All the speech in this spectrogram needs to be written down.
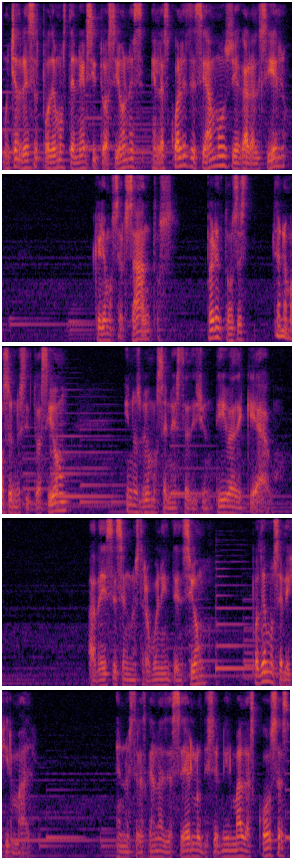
Muchas veces podemos tener situaciones en las cuales deseamos llegar al cielo, queremos ser santos, pero entonces tenemos una situación y nos vemos en esta disyuntiva de qué hago. A veces en nuestra buena intención podemos elegir mal en nuestras ganas de hacerlo, discernir malas cosas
